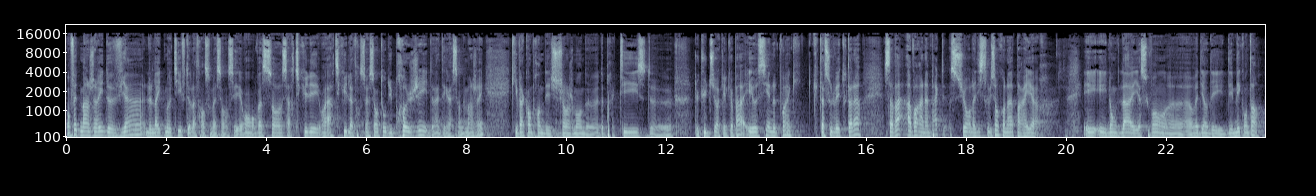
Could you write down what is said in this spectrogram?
en fait, Marjorie devient le leitmotiv de la transformation. On, va s'articuler, on articule la transformation autour du projet de l'intégration de Marjorie, qui va comprendre des changements de, de practice, de, culture quelque part, et aussi un autre point que tu as soulevé tout à l'heure, ça va avoir un impact sur la distribution qu'on a par ailleurs. Et, donc là, il y a souvent, euh, on va dire, des, mécontents.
